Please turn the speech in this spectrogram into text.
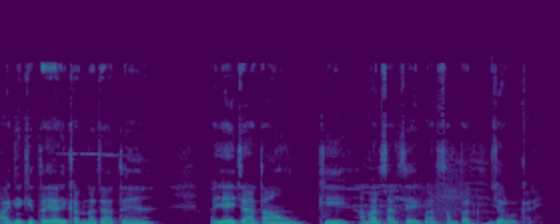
आगे की तैयारी करना चाहते हैं, मैं यही चाहता हूँ कि अमर सर से एक बार संपर्क ज़रूर करें।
